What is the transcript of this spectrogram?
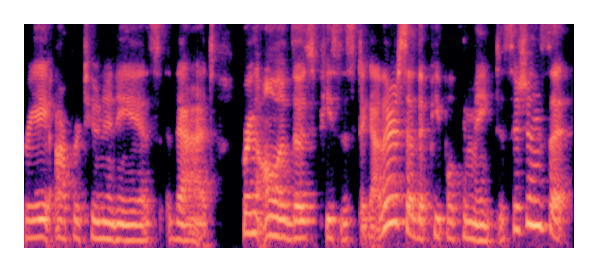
create opportunities that bring all of those pieces together so that people can make decisions that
